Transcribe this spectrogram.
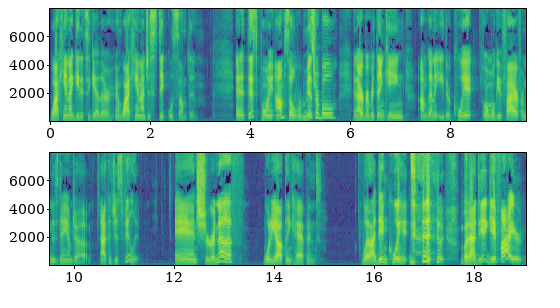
Why can't I get it together? And why can't I just stick with something? And at this point, I'm so miserable. And I remember thinking, I'm going to either quit or I'm going to get fired from this damn job. I could just feel it. And sure enough, what do y'all think happened? Well, I didn't quit, but I did get fired.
